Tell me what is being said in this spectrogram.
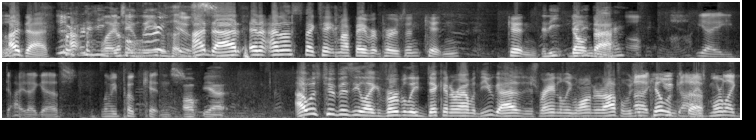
lie? I died. Where did he Why'd go? you Where leave are you? us? I died, and, and I'm spectating my favorite person, kitten. Kitten. Did he? Did Don't he die. Oh, yeah, he died, I guess. Let me poke kittens. Oh yeah. I was too busy like verbally dicking around with you guys, and just randomly wandered off and was just uh, killing you guys, stuff. more like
